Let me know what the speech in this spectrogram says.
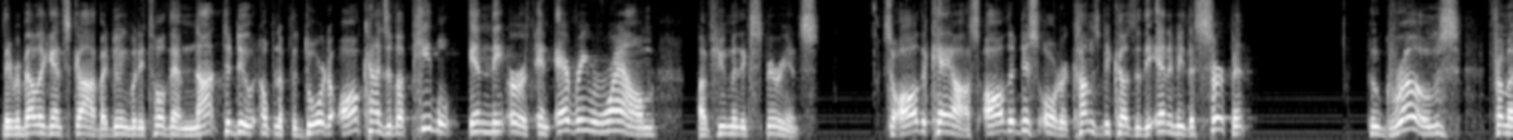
They rebel against God by doing what he told them not to do and open up the door to all kinds of upheaval in the earth, in every realm of human experience. So all the chaos, all the disorder comes because of the enemy, the serpent, who grows from a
